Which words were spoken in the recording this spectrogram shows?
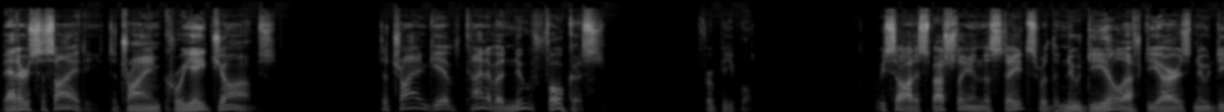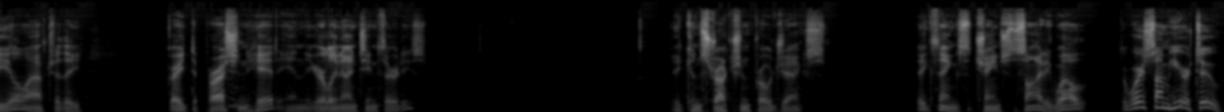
better society, to try and create jobs, to try and give kind of a new focus for people. We saw it especially in the States with the New Deal, FDR's New Deal after the Great Depression hit in the early 1930s. Big construction projects, big things that changed society. Well, there were some here too.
